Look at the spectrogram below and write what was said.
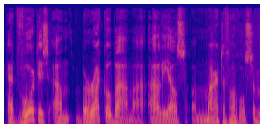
Het woord is aan Barack Obama, alias Maarten van Rossum.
